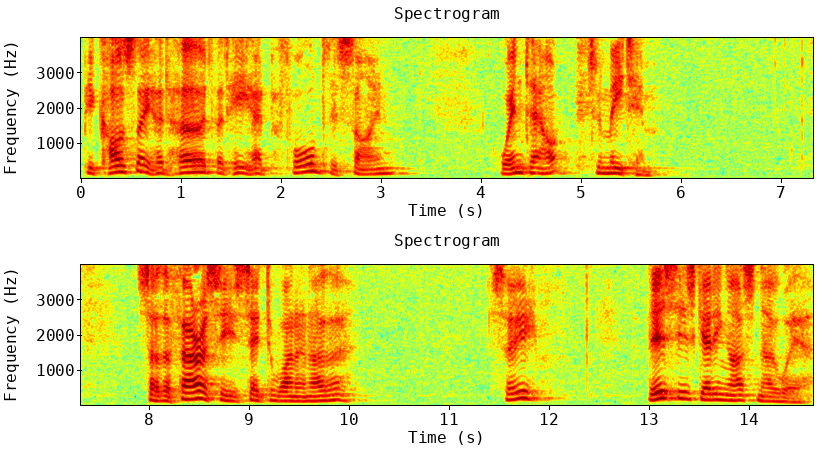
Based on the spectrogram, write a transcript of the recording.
because they had heard that he had performed this sign, went out to meet him. So the Pharisees said to one another, See, this is getting us nowhere.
